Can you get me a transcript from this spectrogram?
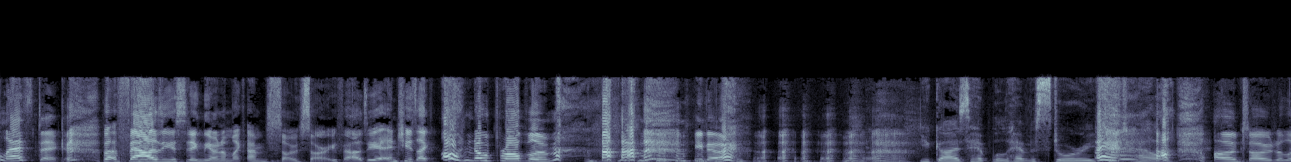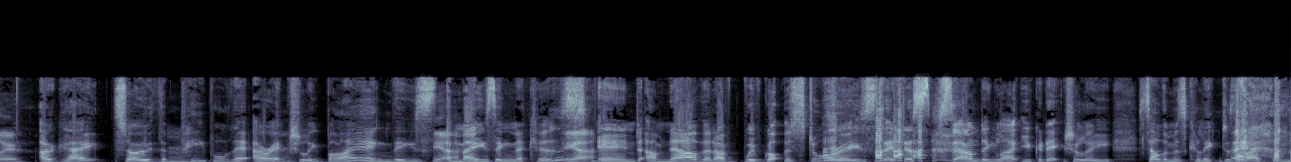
elastic. But Fauzi is sitting there and I'm like, I'm so sorry, Fauzi. And she's like, oh, no problem. you know? You guys have, will have a story to tell. Oh, totally. Okay, so the people that are actually buying these Mm. Yeah. amazing knickers, Yeah. and um, now that I've we've got the stories, they're just sounding like you could actually sell them as collector's items.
